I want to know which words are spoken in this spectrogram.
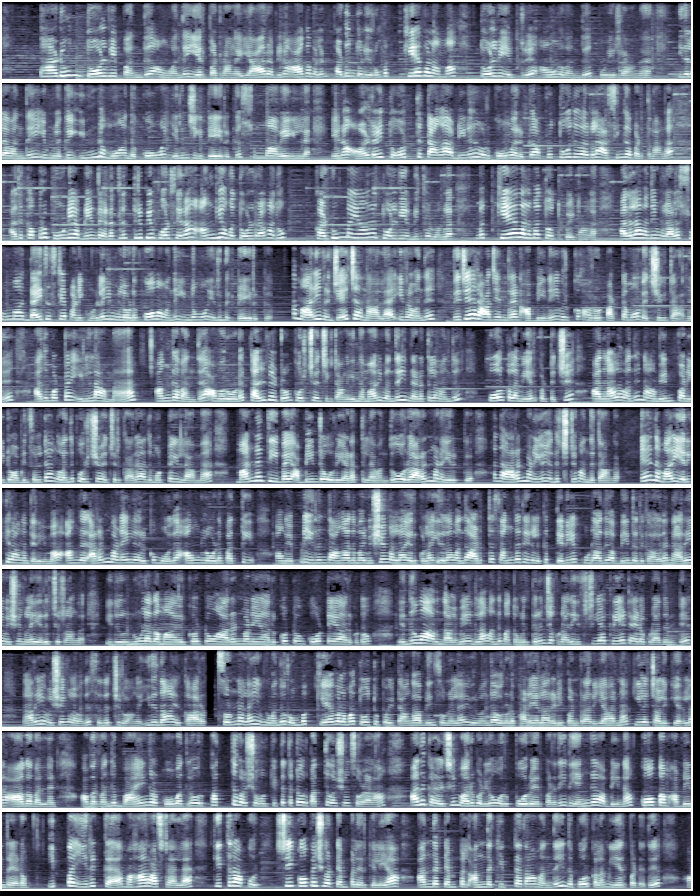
படுந்தோல்வி வந்து அவங்க வந்து ஏற்படுறாங்க. யார் அப்படின்னா ஆகமலன் படுந்தோல்வி ரொம்ப கேவலமாக தோல்வியுற்று அவங்க வந்து போயிடுறாங்க. இதில் வந்து இவங்களுக்கு இன்னமும் அந்த கோவம் எரிஞ்சுக்கிட்டே இருக்குது சும்மாவே இல்லை. ஏன்னா ஆல்ரெடி தோத்துட்டாங்க அப்படின்னு ஒரு கோவம் இருக்குது அப்புறம் தூதுவர்களை அசிங்கப்படுத்துனாங்க. அதுக்கப்புறம் பூனே அப்படின்ற இடத்துல திருப்பியும் போர் செய்கிறாங்க அங்கேயும் அவங்க தோல்றாங்க. அதுவும் கடுமையான தோல்வி அப்படின்னு சொல்லுவாங்களே ரொம்ப கேவலமாக தோற்று போயிட்டாங்க. அதெல்லாம் வந்து இவங்களால சும்மா டைஜஸ்டே பண்ணிக்க முடியல. இவங்களோட கோபம் வந்து இன்னமும் இருந்துக்கிட்டே இருக்குது மாதிரி இவர் ஜெயிச்சதுனால இவரை வந்து விஜய ராஜேந்திரன் அப்படின்னு இவருக்கு அவரோட பட்டமும் வச்சுக்கிட்டாரு. அது மட்டும் இல்லாமல் அங்கே வந்து அவரோட கல்வெட்டும் பொறிச்சு வச்சுக்கிட்டாங்க. இந்த மாதிரி வந்து இந்த இடத்துல வந்து போர்க்களம் ஏற்பட்டுச்சு. அதனால் வந்து நான் வின் பண்ணிட்டோம் அப்படின்னு சொல்லிட்டு அங்கே வந்து பொறிச்சு வச்சுருக்காரு. அது மட்டும் இல்லாமல் மன்னத்தீபை அப்படின்ற ஒரு இடத்துல வந்து ஒரு அரண்மனை இருக்குது அந்த அரண்மனையும் எதிர்ச்சிட்டு வந்துட்டாங்க. ஏன் இந்த மாதிரி எரிக்கிறாங்க தெரியுமா? அங்கே அரண்மனையில் இருக்கும்போது அவங்களோட பற்றி அவங்க எப்படி இருந்தாங்க அந்த மாதிரி விஷயங்கள்லாம் இருக்கும்ல இதெல்லாம் வந்து அடுத்த சங்கதிகளுக்கு தெரியக்கூடாது அப்படின்றதுக்காக தான் நிறைய விஷயங்களை எரிச்சிடுறாங்க. இது நூலகமாக இருக்கட்டும் அரண்மனையாக இருக்கட்டும் கோட்டையாக இருக்கட்டும் எதுவாக இருந்தாலுமே இதெல்லாம் வந்து மற்றவங்களுக்கு தெரிஞ்சக்கூடாது ஹிஸ்ட்ரியாக க்ரியேட் ஆகிடக்கூடாதுன்ட்டு நிறைய விஷயங்களை வந்து சிதைச்சிடுவாங்க. இதுதான் இது காரணம். சொன்னல இவங்க வந்து ரொம்ப கேவலமாக தோற்று போயிட்டாங்க அப்படின்னு சொன்னல இவர் வந்து அவரோட படையெல்லாம் ரெடி பண்ணுறாரு யாருன்னா கீழே சாளுக்கியரில் ஆகவல்லன். அவர் வந்து பயங்கர கோபத்தில் ஒரு பத்து வருஷம் ஒரு கிட்டத்தட்ட ஒரு பத்து வருஷம் சொல்லலாம். அது கழிச்சு மறுபடியும் ஒரு போர் ஏற்படுது. இது எங்கே அப்படின்னா கோப்பம் அப்படின்ற இடம். இப்போ இருக்க மகாராஷ்டிராவில் கித்ராப்பூர் ஸ்ரீ கோபேஸ்வர் டெம்பிள் இருக்கு இல்லையா? அந்த டெம்பிள் அந்த கிட்ட தான் வந்து இந்த போர்க்களம் ஏற்பட்டது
